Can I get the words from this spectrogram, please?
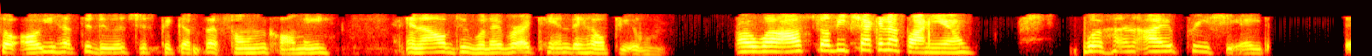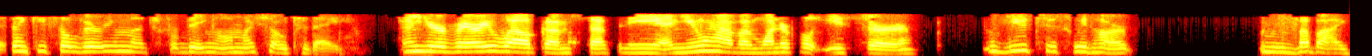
So all you have to do is just pick up that phone and call me, and I'll do whatever I can to help you. Oh, well, I'll still be checking up on you. Well, hon, I appreciate it. Thank you so very much for being on my show today. You're very welcome, Stephanie, and you have a wonderful Easter. You too, sweetheart. Mm, bye-bye.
